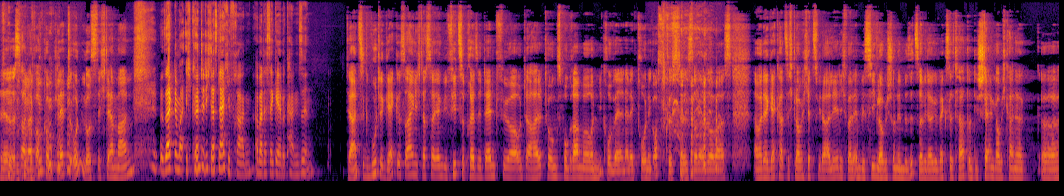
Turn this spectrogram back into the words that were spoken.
Der ist halt einfach komplett unlustig, der Mann. Er sagt immer, ich könnte dich das gleiche fragen, aber das ergäbe keinen Sinn. Der einzige gute Gag ist eigentlich, dass er irgendwie Vizepräsident für Unterhaltungsprogramme und Mikrowellenelektronik Ostküste ist oder sowas. Aber der Gag hat sich, glaube ich, jetzt wieder erledigt, weil NBC, glaube ich, schon den Besitzer wieder gewechselt hat und die stellen, glaube ich, keine äh,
